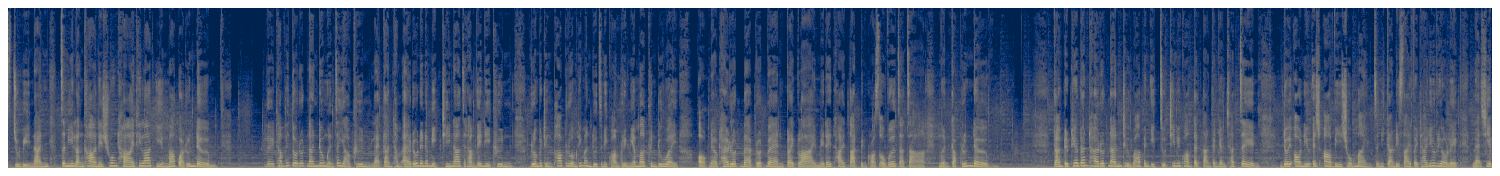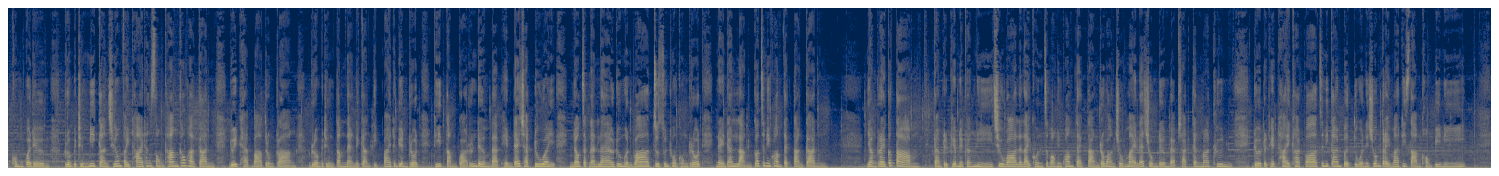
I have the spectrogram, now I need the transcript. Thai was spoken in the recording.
SUV นั้นจะมีหลังคาในช่วงท้ายที่ลาดเอียงมากกว่ารุ่นเดิม เลยทำให้ตัวรถนั้นดูเหมือนจะยาวขึ้น และการทำแอโรไดนามิกที่น่าจะทำได้ดีขึ้น รวมไปถึงภาพรวมที่มันดูจะมีความพรีเมียมมากขึ้นด้วย ออกแนวท้ายรถแบบรถแวนไกลๆ ไม่ได้ท้ายตัดเป็น crossover จ๋าๆ เหมือนกับรุ่นเดิม การเปรียบเทียบด้านท้ายรถนั้น ถือว่าเป็นอีกจุดที่มีความแตกต่างกันอย่างชัดเจน โดย All New HR-V โฉมใหม่ จะมีการดีไซน์ไฟท้ายที่เรียวเล็ก และเฉียบคมกว่าเดิม รวมไปถึงมีการเชื่อมไฟท้ายทั้งสองข้างเข้าหากัน ด้วยแถบบาร์ตรงกลาง รวมไปถึงตำแหน่งในการติดป้ายทะเบียนรถ ที่ต่ำกว่ารุ่นเดิมแบบเห็นได้ชัดด้วย นอกจากนั้นแล้วดูเหมือนว่าจุดศูนย์ถ่วงของรถ ในด้านหลังก็จะมีความแตกต่างกัน อย่างไรก็ตาม การเปรียบเทียบในครั้งนี้เชื่อว่าหลายๆคนจะมองเห็นความแตกต่างระหว่างโฉมใหม่และโฉมเดิมแบบชัดกันมากขึ้น โดยประเทศไทยคาดว่าจะมีการเปิดตัวในช่วงไตรมาสที่ 3 ของปีนี้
